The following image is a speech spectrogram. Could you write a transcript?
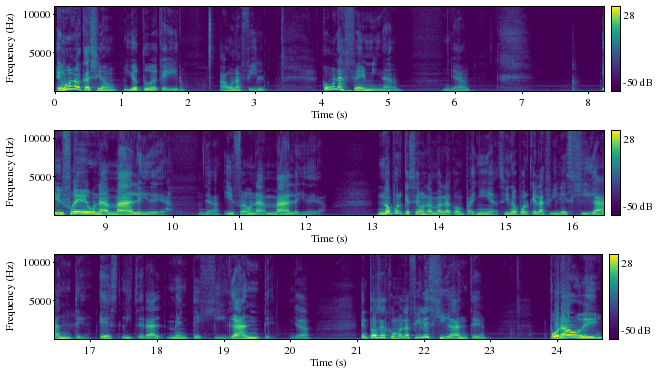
En una ocasión, yo tuve que ir a una fil con una fémina, ¿ya? Y fue una mala idea, ¿ya? Y fue una mala idea. No porque sea una mala compañía, sino porque la fila es gigante. Es literalmente gigante. ¿Ya? Entonces, como la fila es gigante, por A o B,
